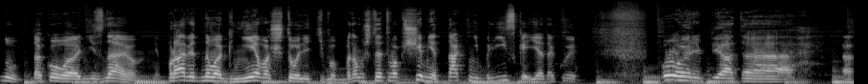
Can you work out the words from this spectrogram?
ну, такого, не знаю, праведного гнева, что ли, типа, потому что это вообще мне так не близко, и я такой, ой, ребята... А,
